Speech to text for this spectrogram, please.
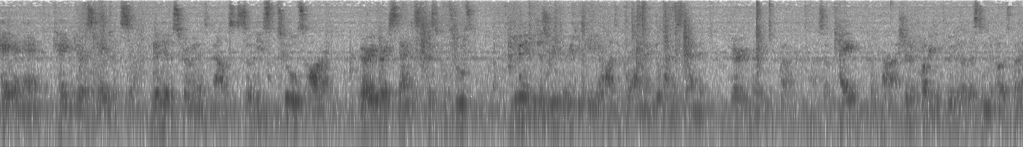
KNN, K nearest neighbors, linear discriminant analysis. So these tools are very, very standard statistical tools. Even if you just read the Wikipedia article on them, you'll understand it very, very well. Uh, so K, uh, I should have probably included a list in the notes, but I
